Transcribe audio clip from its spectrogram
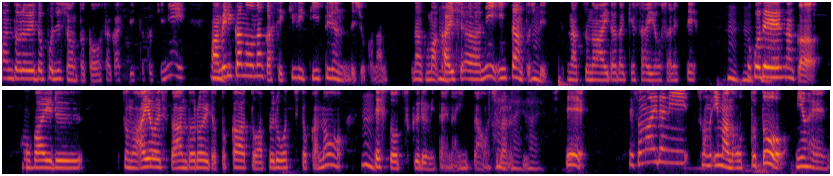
アンドロイドポジションとかを探していったときに、まあうん。アメリカのなんかセキュリティというんでしょうか。なんなんかまあうん。会社にインターンとして夏の間だけ採用されて、そこ、でなんかモバイル、その iOS と Android とか、あと Apple Watch とかのうん、テストを作るみたいなインターンをしばらくして、で、その間にその今の夫とミュンヘン、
